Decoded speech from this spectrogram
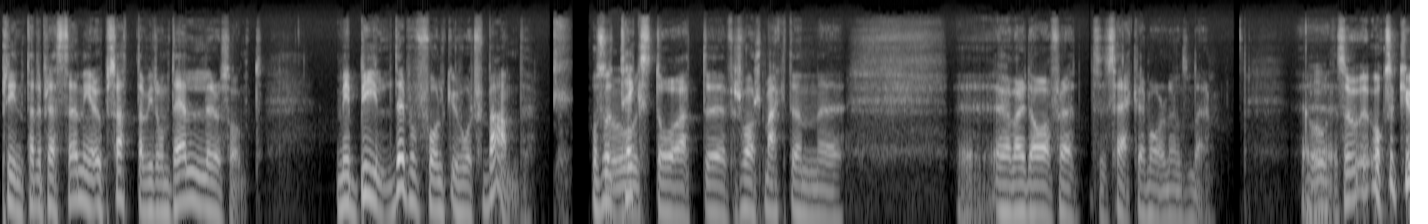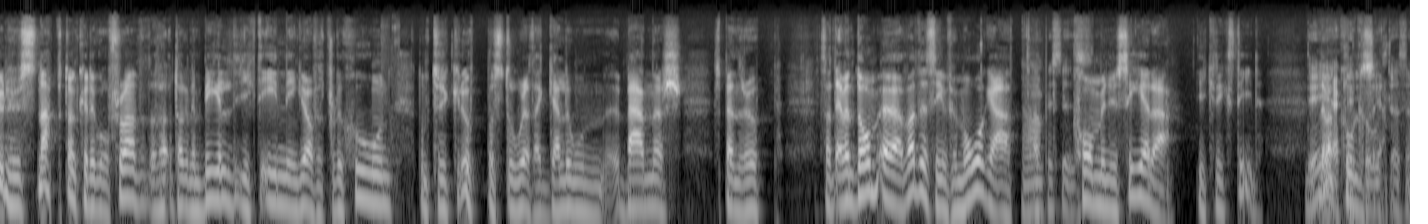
printade pressändningar uppsatta vid rondeller och sånt, med bilder på folk ur vårt förband. Och så Coolt. text då att eh, Försvarsmakten eh, eh, övar idag för att säkra imorgon och sånt där. Coolt. Så också kul hur snabbt de kunde gå. Från att ha tagit en bild, gick det in i en grafisk produktion, de trycker upp på stora så galonbanners, spänner upp. Så att även de övade sin förmåga att, Ja, att kommunicera i krigstid. Det är Det var coolt att se. alltså.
